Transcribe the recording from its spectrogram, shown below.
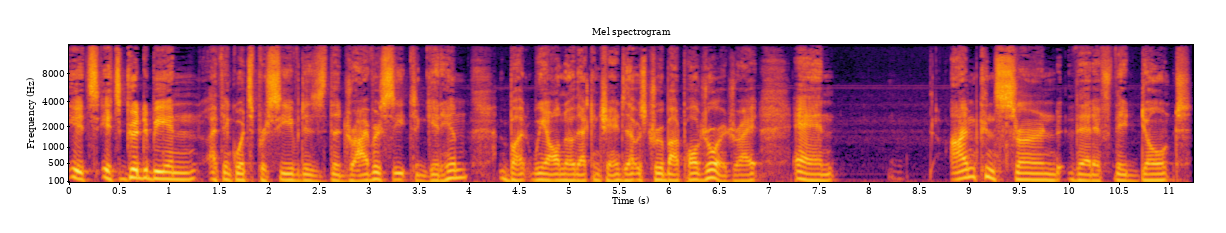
it's it's good to be in I think what's perceived as the driver's seat to get him, but we all know that can change. That was true about Paul George, right? And I'm concerned that if they don't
